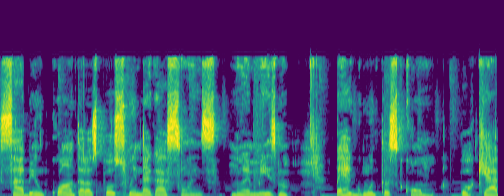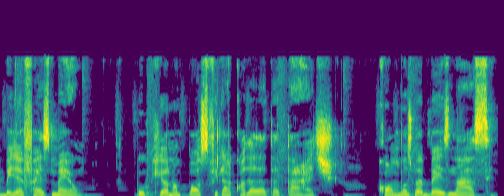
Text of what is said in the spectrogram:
sabem o quanto elas possuem indagações, não é mesmo? Perguntas como: por que a abelha faz mel? Por que eu não posso ficar acordada até tarde? Como os bebês nascem?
